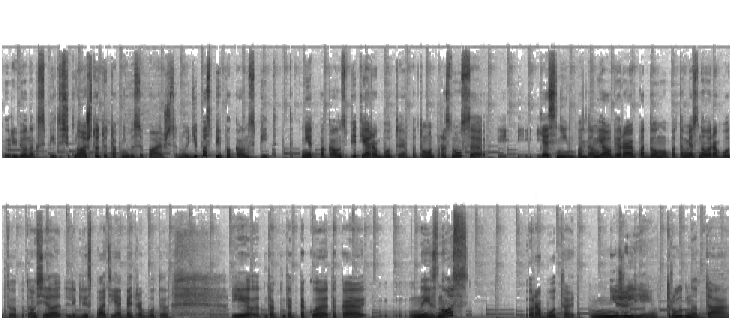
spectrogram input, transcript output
ребенок спит, и все, ну а что ты так не высыпаешься? Ну иди поспи, пока он спит. Так, нет, пока он спит, я работаю. Потом он проснулся, я с ним, потом угу. я убираю по дому, потом я снова работаю, потом все легли спать, я опять работаю. И так, так, такое, такая на износ работа. Не жалею. Трудно, да.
